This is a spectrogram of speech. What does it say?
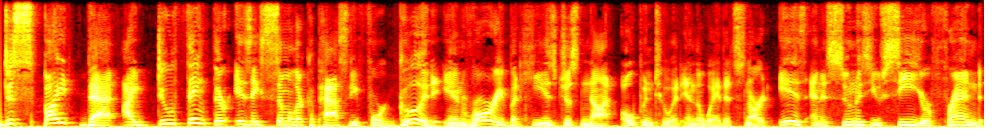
Despite that, I do think there is a similar capacity for good in Rory, but he is just not open to it in the way that Snart is. And as soon as you see your friend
